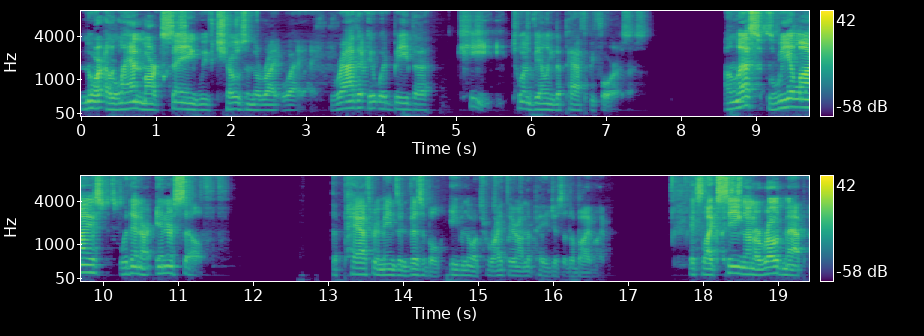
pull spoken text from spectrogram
nor a landmark saying we've chosen the right way. Rather, it would be the key to unveiling the path before us. Unless realized within our inner self, the path remains invisible, even though it's right there on the pages of the Bible. It's like seeing on a road map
